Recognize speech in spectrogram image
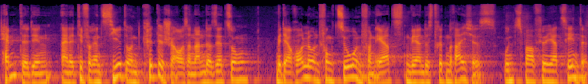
hemmte den, eine differenzierte und kritische Auseinandersetzung mit der Rolle und Funktion von Ärzten während des Dritten Reiches, und zwar für Jahrzehnte.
